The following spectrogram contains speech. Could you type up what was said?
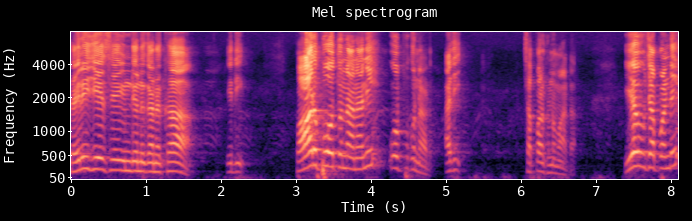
తెలియజేసే ఉండెను గనక. ఇది పారిపోతున్నానని ఒప్పుకున్నాడు. అది చెప్పనుకున్నమాట ఏ చెప్పండి?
